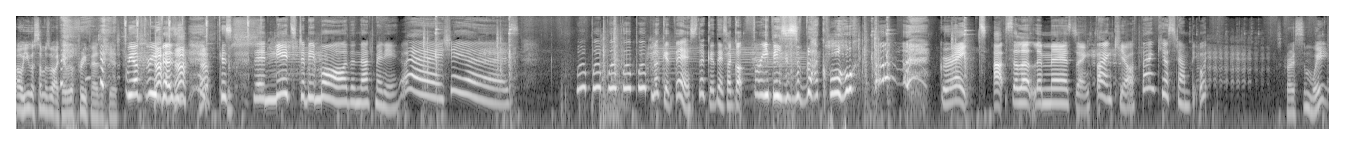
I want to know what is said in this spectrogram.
Oh, you got some as well. Okay, we got three pairs of shears. We have three pairs because there needs to be more than that many. Hey, shears! Whoop, whoop, whoop, whoop, whoop. Look at this. Look at this. I got three pieces of black wool. Great. Absolutely amazing. Thank you. Thank you, Stampy. Oi. Let's grow some wheat.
